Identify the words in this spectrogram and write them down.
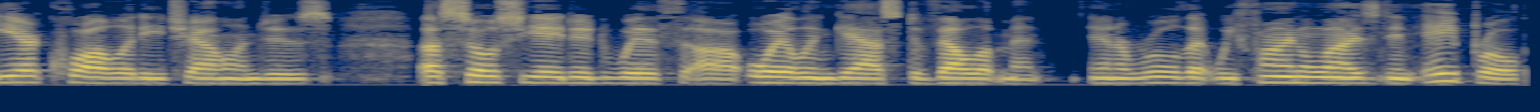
air quality challenges associated with uh, oil and gas development and a rule that we finalized in April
